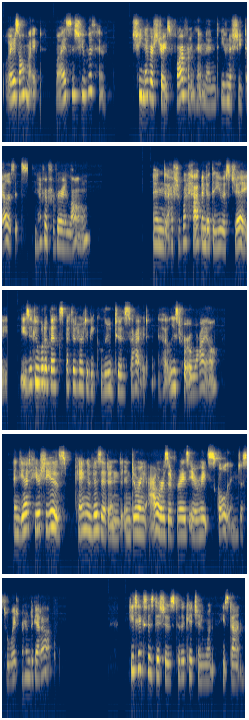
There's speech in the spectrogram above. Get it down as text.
Where's All Might? Why isn't she with him? She never strays far from him, and even if she does, it's never for very long. And after what happened at the USJ, Izuku would have expected her to be glued to his side, at least for a while. And yet here she is, paying a visit and enduring hours of Ray's irate scolding just to wait for him to get up. He takes his dishes to the kitchen when he's done,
